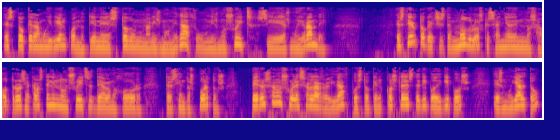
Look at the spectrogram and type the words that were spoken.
esto queda muy bien cuando tienes todo en una misma unidad, un mismo switch, si es muy grande. Es cierto que existen módulos que se añaden unos a otros y acabas teniendo un switch de a lo mejor 300 puertos, pero esa no suele ser la realidad, puesto que el coste de este tipo de equipos es muy alto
